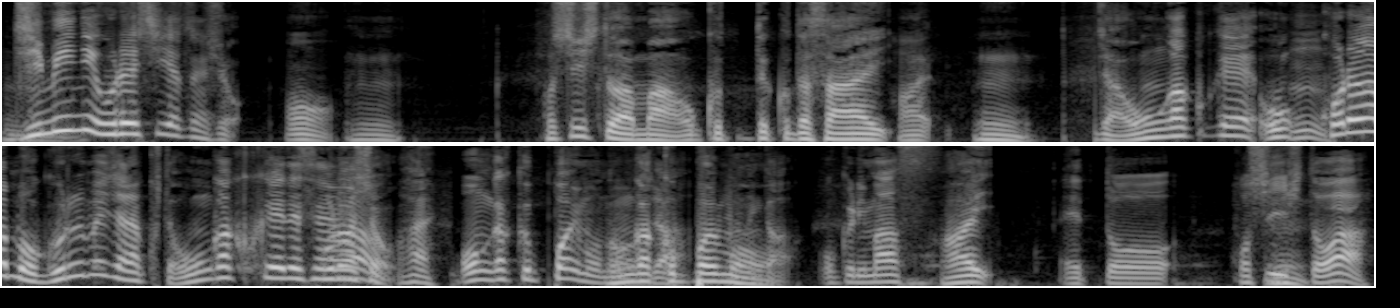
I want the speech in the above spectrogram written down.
地味に嬉しいやつにしようん。う。うん。欲しい人はまあ送ってください。はい。うん。じゃあ音楽系、おうんこれはもうグルメじゃなくて音楽系で攻めましょこれははい。音楽っぽいものを音楽っぽいもの送ります。う。はい。えっと、欲しい人は、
